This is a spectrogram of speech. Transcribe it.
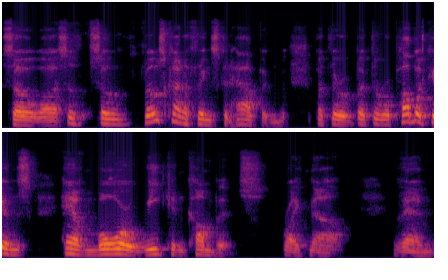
So, uh, so, so those kind of things can happen, but the but the Republicans have more weak incumbents right now than,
